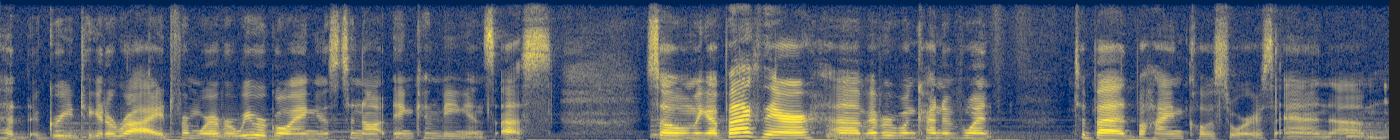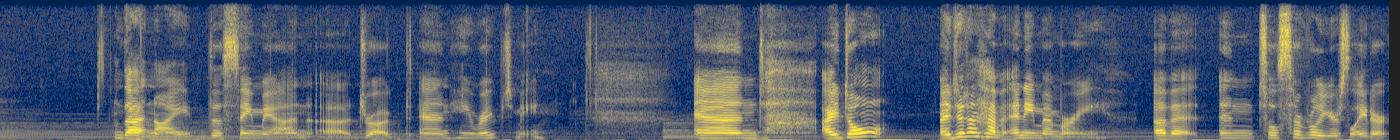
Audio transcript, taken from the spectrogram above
had agreed to get a ride from wherever we were going as to not inconvenience us. So when we got back there, um, everyone kind of went to bed behind closed doors and um, that night the same man uh, drugged and he raped me. And I don't, I didn't have any memory of it until several years later.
